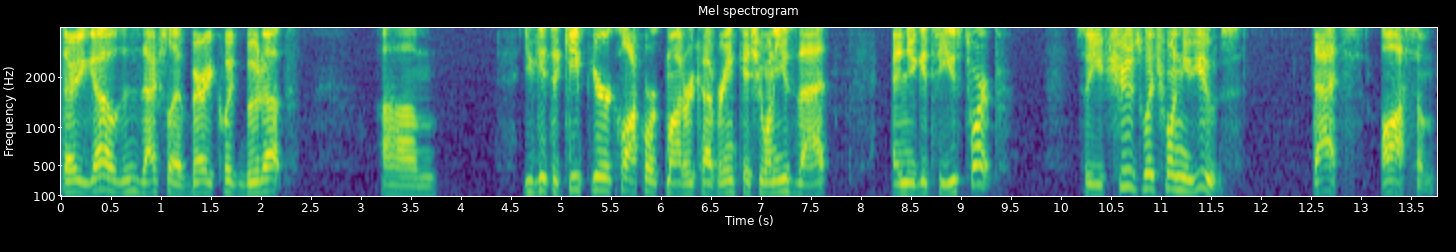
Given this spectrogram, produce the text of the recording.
There you go. This is actually a very quick boot up. Um, you get to keep your Clockwork mod recovery in case you want to use that, and you get to use Twerp. So you choose which one you use. That's awesome.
